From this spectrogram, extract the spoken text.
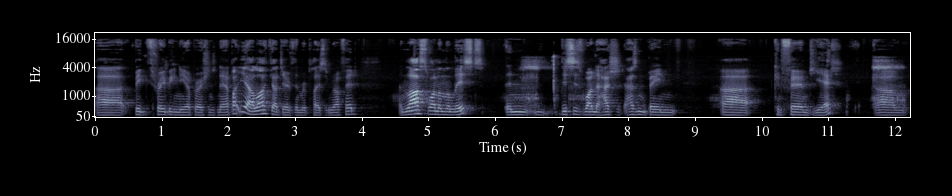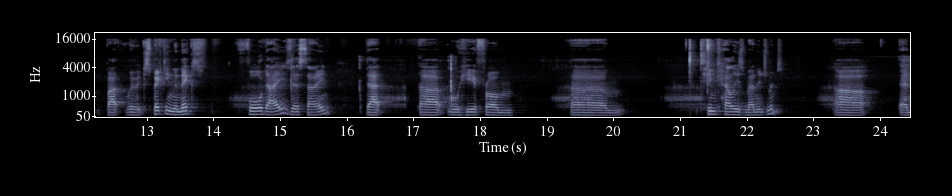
Uh, big three big knee operations now. But yeah, I like the idea of them replacing Roughead. And last one on the list, and this is one that has, hasn't been uh, confirmed yet. Um, but we're expecting the next four days. They're saying that uh, we'll hear from um, Tim Kelly's management, uh, and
